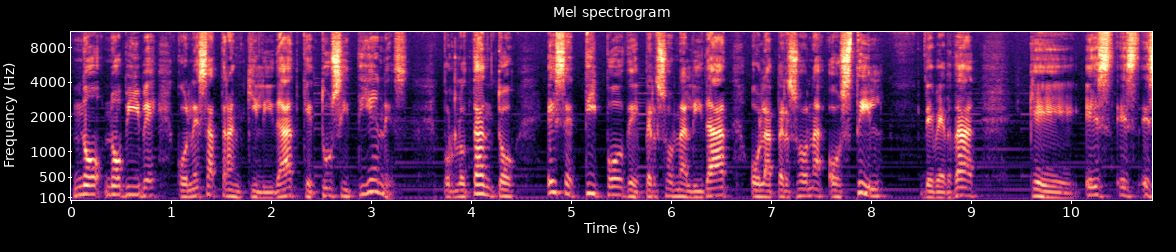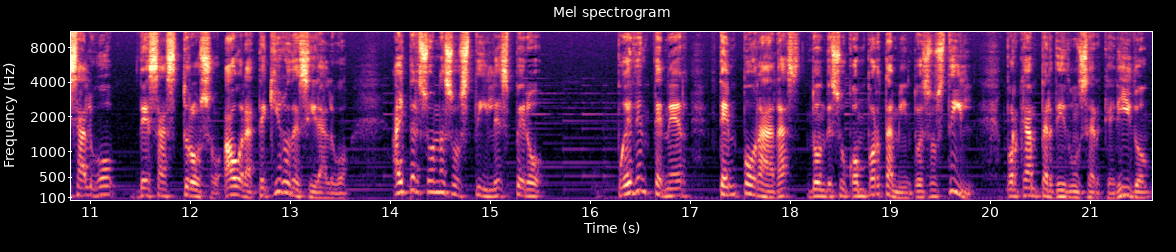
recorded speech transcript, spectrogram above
No, no vive con esa tranquilidad que tú sí tienes. Por lo tanto, ese tipo de personalidad o la persona hostil, de verdad, que es, es, es algo desastroso. Ahora, te quiero decir algo. Hay personas hostiles, pero pueden tener temporadas donde su comportamiento es hostil, porque han perdido un ser querido,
